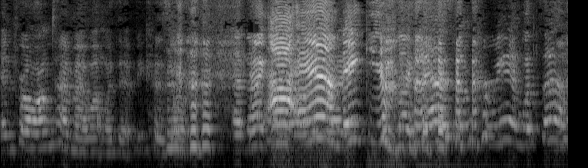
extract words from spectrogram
And for a long time, I went with it because of, at that like, I am. Like, thank you. Like yes, I'm Korean. What's up?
